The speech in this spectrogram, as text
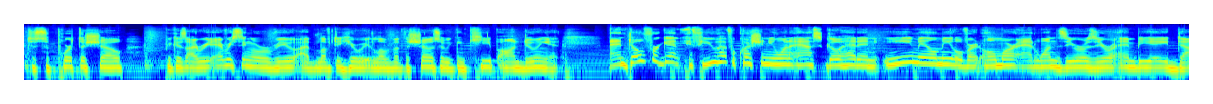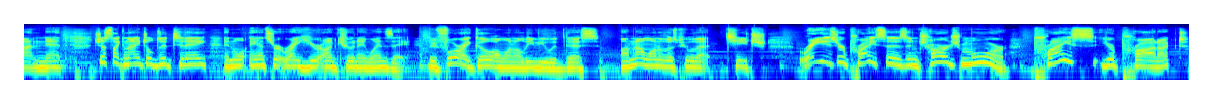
to support the show because I read every single review. I'd love to hear what you love about the show so we can keep on doing it. And don't forget, if you have a question you want to ask, go ahead and email me over at omar at 100mba.net, just like Nigel did today, and we'll answer it right here on Q&A Wednesday. Before I go, I want to leave you with this. I'm not one of those people that teach raise your prices and charge more. Price your product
